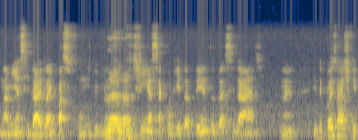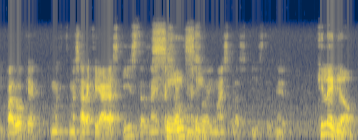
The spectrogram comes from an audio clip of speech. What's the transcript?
na minha cidade, lá em Passo Fundo, Rio Grande do Sul, que tinha essa corrida dentro da cidade, né? E depois eu acho que parou, que é começaram a criar as pistas, né? E o sim, pessoal começou sim. a ir mais para as pistas mesmo. Que legal.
